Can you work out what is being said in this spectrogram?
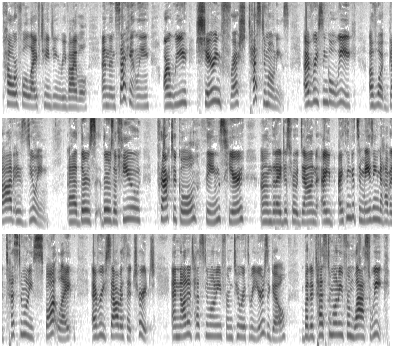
powerful, life changing revival? And then, secondly, are we sharing fresh testimonies every single week of what God is doing? Uh, there's, there's a few practical things here um, that I just wrote down. I, I think it's amazing to have a testimony spotlight every Sabbath at church, and not a testimony from two or three years ago, but a testimony from last week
